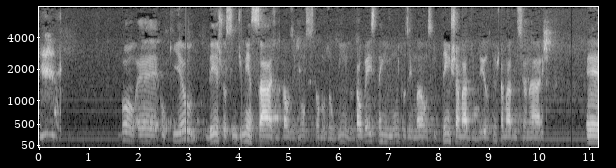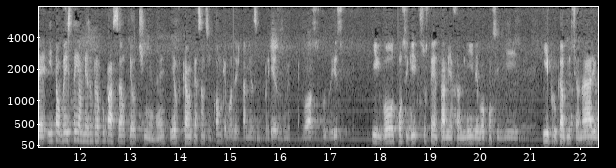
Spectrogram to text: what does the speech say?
Bom, é, o que eu deixo assim de mensagem para os irmãos que estão nos ouvindo, talvez tem muitos irmãos que têm o chamado de Deus, têm o chamado missionário, é, e talvez tenha a mesma preocupação que eu tinha, né? Eu ficava pensando assim, como que eu vou deixar minhas empresas, meus negócios, tudo isso, e vou conseguir sustentar minha família, vou conseguir ir para o campo missionário.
